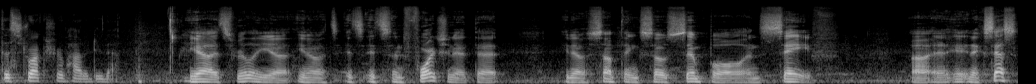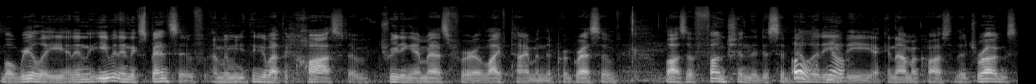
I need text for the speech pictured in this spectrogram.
the structure of how to do that. Yeah, it's really uh, you know it's it's it's unfortunate that you know something so simple and safe uh, and, and accessible really and in, even inexpensive. I mean, when you think about the cost of treating MS for a lifetime and the progressive loss of function, the disability, no. the economic cost of the drugs,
